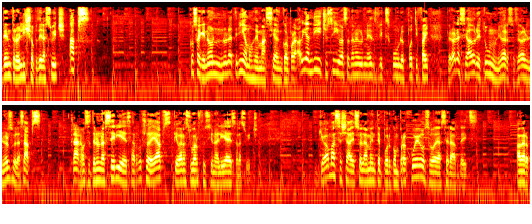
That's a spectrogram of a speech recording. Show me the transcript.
dentro del eShop de la Switch apps. Cosa que no, no la teníamos demasiado incorporada. Habían dicho, sí, vas a tener Netflix, Hulu, Spotify, pero ahora se abre todo un universo, se abre el universo de las apps. Claro. Vamos a tener una serie de desarrollo de apps que van a sumar funcionalidades a la Switch. Y que va más allá de solamente por comprar juegos o de hacer updates. A ver,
